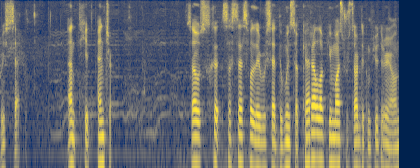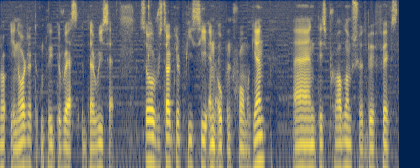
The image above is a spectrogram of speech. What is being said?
reset and hit enter. So su successfully reset the Winsock catalog, you must restart the computer in order, in order to complete the, rest, the reset. So restart your PC and open Chrome again and this problem should be fixed.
